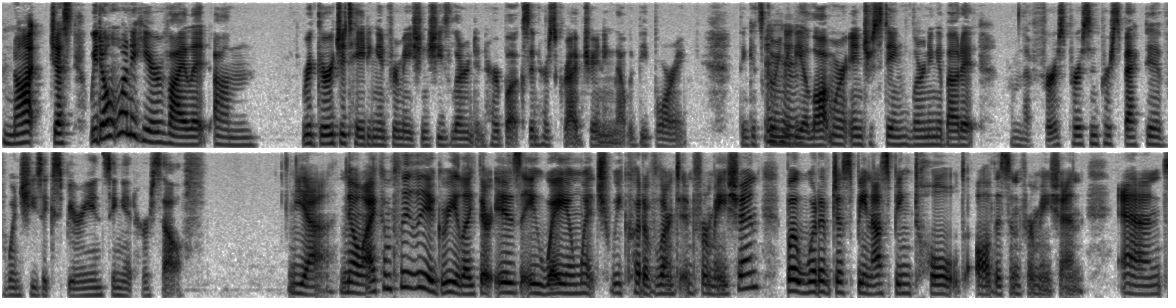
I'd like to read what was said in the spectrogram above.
Not just, we don't want to hear Violet um, regurgitating information she's learned in her books, in her scribe training. That would be boring. I think it's going mm-hmm. to be mm-hmm. a lot more interesting learning about it from the first person perspective when she's experiencing it herself. Yeah, no, I completely agree. Like, there is a way in which we could have learned information, but would have just been us being told all this information. And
